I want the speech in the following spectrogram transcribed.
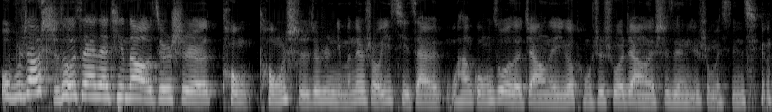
我不知道石头现在在听到，就是同同时，就是你们那时候一起在武汉工作的这样的一个同事说这样的事情，你是什么心情？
